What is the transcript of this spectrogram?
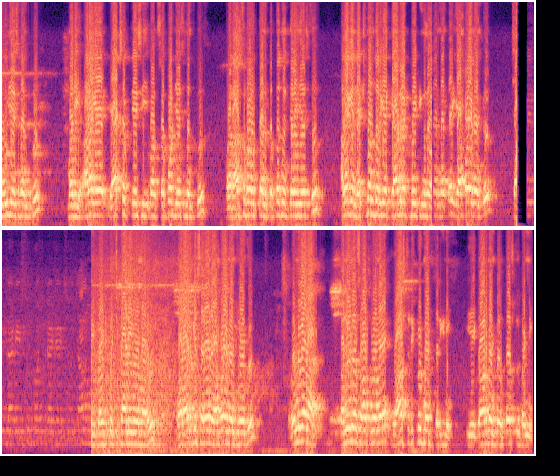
మూవ్ చేసినందుకు మరి అలాగే యాక్సెప్ట్ చేసి మాకు సపోర్ట్ చేసినందుకు మా రాష్ట్ర ప్రభుత్వానికి కృతజ్ఞత తెలియజేస్తూ అలాగే నెక్స్ట్ మంత్ జరిగే కేబినెట్ మీటింగ్లో ఏంటంటే ఎంప్లాయ్మెంట్ బయటకు వచ్చి ఖాళీగా ఉన్నారు. వాళ్ళెవరికి సరైన ఎంప్లాయ్మెంట్ లేదు. రెండు వేల పన్నెండవ సంవత్సరంలోనే లాస్ట్ రిక్రూట్మెంట్ జరిగినాయి. ఈ గవర్నమెంట్ పోస్టులు పడినాయి.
